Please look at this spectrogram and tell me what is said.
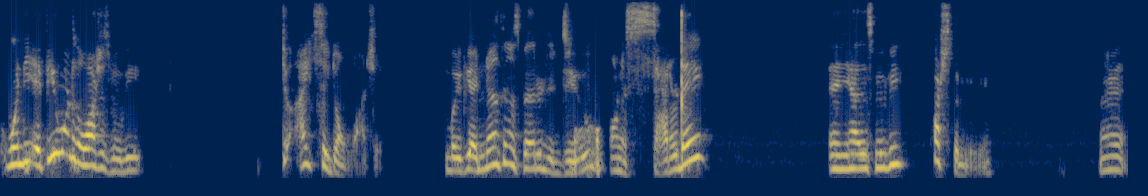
When if you wanted to watch this movie, I'd say don't watch it. But if you had nothing else better to do on a Saturday, and you had this movie, watch the movie. All right.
